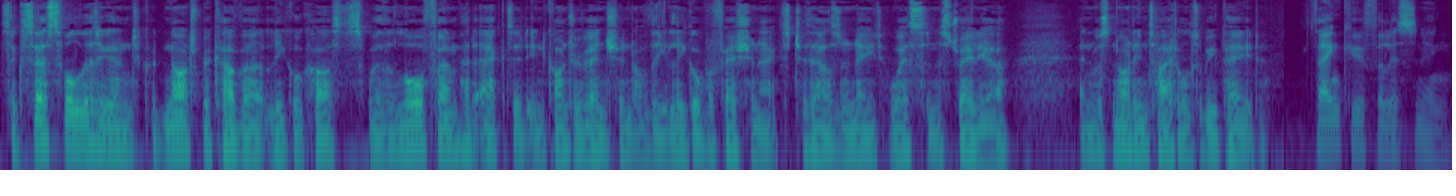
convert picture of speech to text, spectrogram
Successful litigant could not recover legal costs where the law firm had acted in contravention of the Legal Profession Act 2008 Western Australia and was not entitled to be paid. Thank you for listening.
